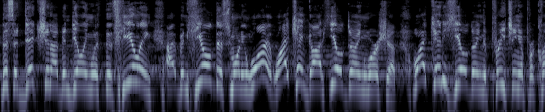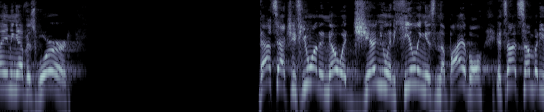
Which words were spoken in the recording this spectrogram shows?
This addiction I've been dealing with, this healing I've been been healed this morning. Why? Why can't God heal during worship? Why can't He heal during the preaching and proclaiming of His Word? That's actually, if you want to know what genuine healing is in the Bible, it's not somebody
